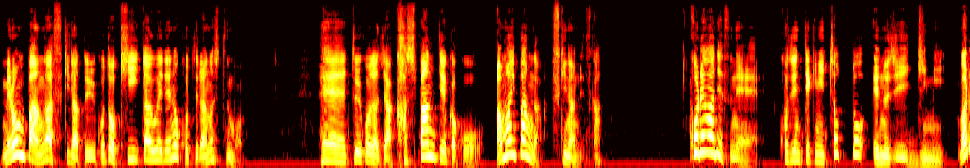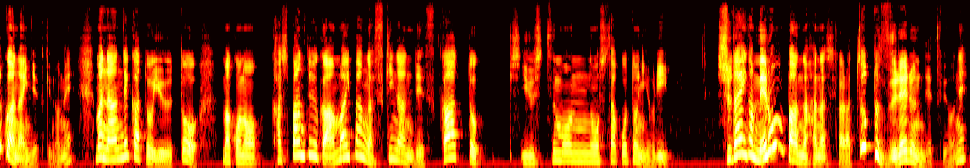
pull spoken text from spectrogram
う。メロンパンが好きだということを聞いた上でのこちらの質問。え、ということはじゃあ菓子パンっていうかこう甘いパンが好きなんですか？これはですね、個人的にちょっと NG 気味。悪くはないんですけどね。まあなんでかというと、まあこの菓子パンというか甘いパンが好きなんですか？という質問をしたことにより、主題がメロンパンの話からちょっとずれるんですよね。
